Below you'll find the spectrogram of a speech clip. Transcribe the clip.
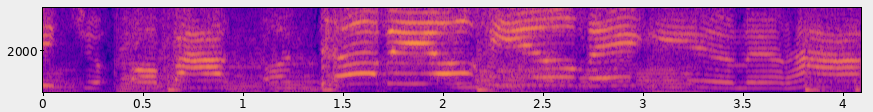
the teacher about a W-O-M-A-N and holler.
